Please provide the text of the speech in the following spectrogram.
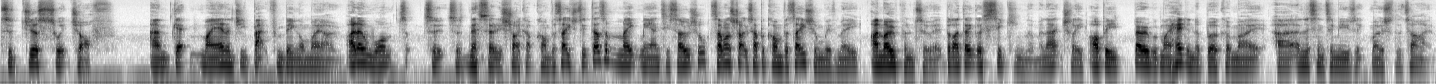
to just switch off and get my energy back from being on my own. I don't want to, to necessarily strike up conversations. It doesn't make me antisocial. Someone strikes up a conversation with me, I'm open to it, but I don't go seeking them. And actually, I'll be buried with my head in a book and my uh, and listening to music most of the time.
